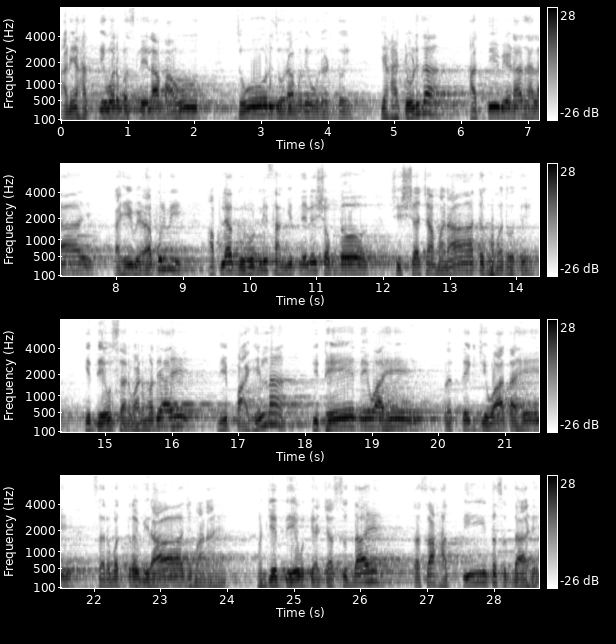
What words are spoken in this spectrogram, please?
आणि हत्तीवर बसलेला माहूत जोर जोरामध्ये ओरडतोय की हाटून जा हत्ती वेडा झालाय. काही वेळापूर्वी आपल्या गुरूंनी सांगितलेले शब्द शिष्याच्या मनात घुमत होते की देव सर्वांमध्ये आहे मी पाहिल ना तिथे देव आहे प्रत्येक जीवात आहे सर्वत्र विराजमान आहे. म्हणजे देव त्याच्यातसुद्धा आहे तसा हत्तीतसुद्धा आहे.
